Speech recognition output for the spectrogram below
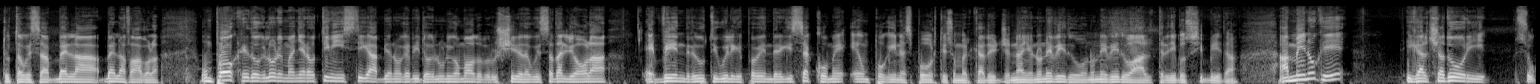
tutta questa bella, bella favola. Un po' credo che loro in maniera ottimistica abbiano capito che l'unico modo per uscire da questa tagliola è vendere tutti quelli che puoi vendere chissà come e un pochino esporti sul mercato di gennaio. Non ne vedo, non ne vedo altre di possibilità. A meno che i calciatori su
